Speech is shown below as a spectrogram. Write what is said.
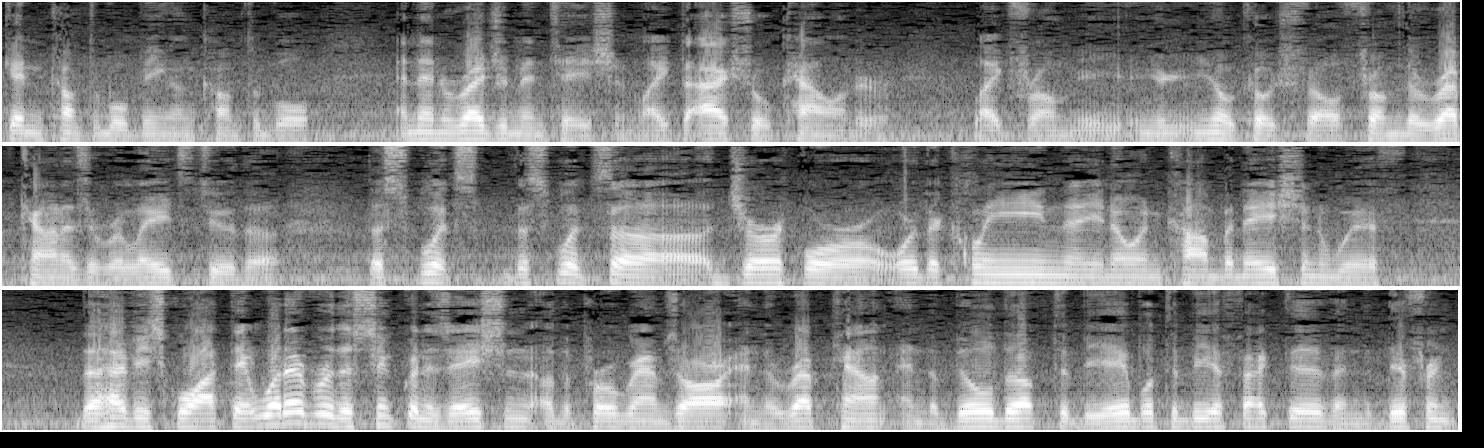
getting comfortable being uncomfortable and then regimentation, like the actual calendar, like from you know Coach Phil from the rep count as it relates to the the splits the splits uh, jerk or or the clean, you know, in combination with the heavy squat day, whatever the synchronization of the programs are, and the rep count and the build up to be able to be effective, and the different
